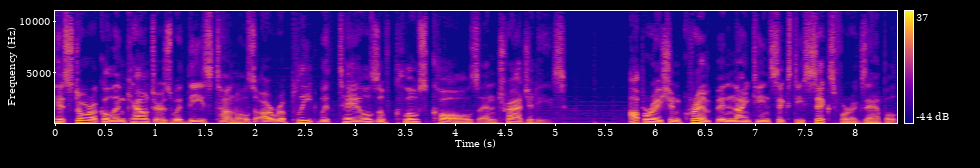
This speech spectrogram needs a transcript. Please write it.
Historical encounters with these tunnels are replete with tales of close calls and tragedies. Operation Crimp in 1966, for example,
